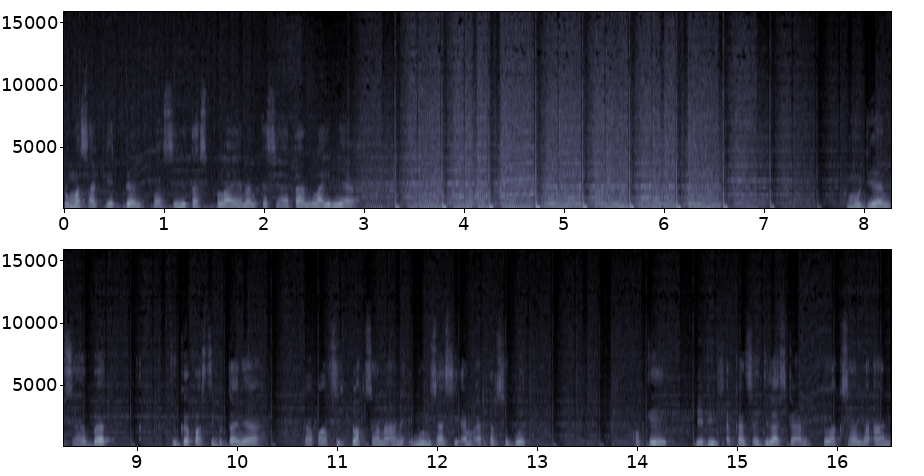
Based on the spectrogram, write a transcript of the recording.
rumah sakit, dan fasilitas pelayanan kesehatan lainnya. Kemudian sahabat juga pasti bertanya, kapan sih pelaksanaan imunisasi MR tersebut? Oke, jadi akan saya jelaskan pelaksanaan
